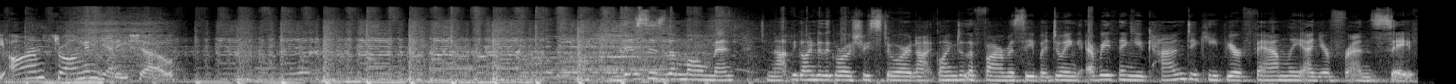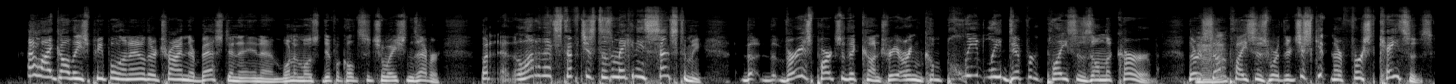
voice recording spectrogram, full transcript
The Armstrong and Getty Show. This is the moment to not be going to the grocery store, not going to the pharmacy, but doing everything you can to keep your family and your friends safe. I like all these people, and I know they're trying their best in, a, in a, one of the most difficult situations ever. But a lot of that stuff just doesn't make any sense to me. The, the various parts of the country are in completely different places on the curve. There are some mm-hmm. places where they're just getting their first cases,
